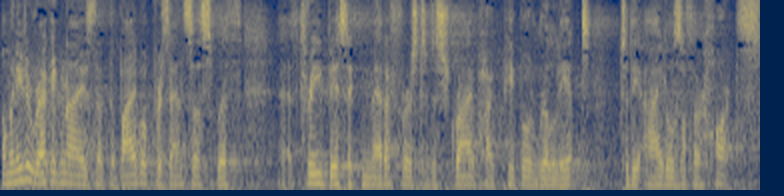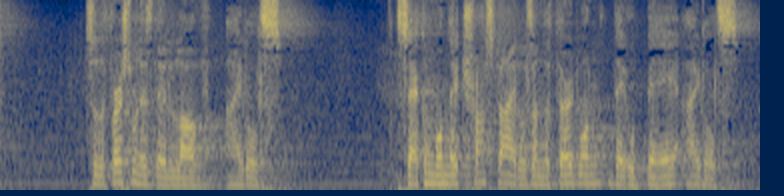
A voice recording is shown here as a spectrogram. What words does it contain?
And we need to recognize that the Bible presents us with uh, three basic metaphors to describe how people relate to the idols of their hearts. So the first one is they love idols. Second one, they trust idols. And the third one, they obey idols.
